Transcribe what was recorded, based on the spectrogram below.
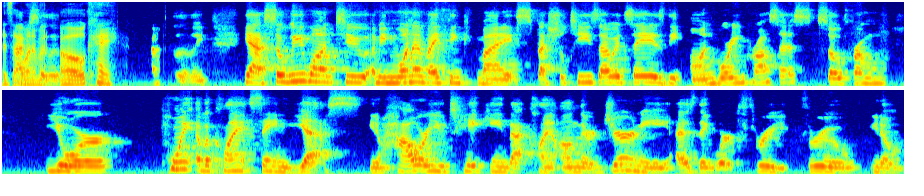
Is that Absolutely. what I'm Oh, okay. Absolutely. Yeah. So we want to, I mean, one of, I think, my specialties, I would say, is the onboarding process. So from your point of a client saying yes you know how are you taking that client on their journey as they work through through you know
